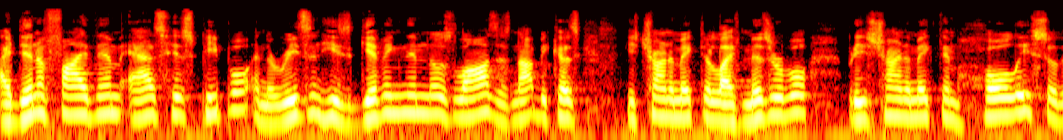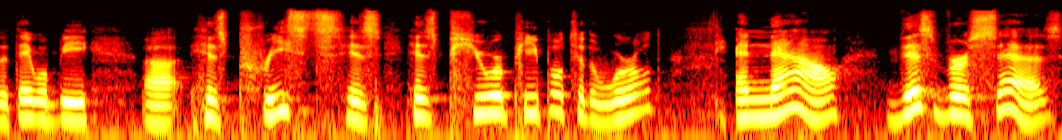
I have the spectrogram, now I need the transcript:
identify them as his people. And the reason he's giving them those laws is not because he's trying to make their life miserable, but he's trying to make them holy so that they will be uh, his priests, his, his pure people to the world. And now, this verse says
